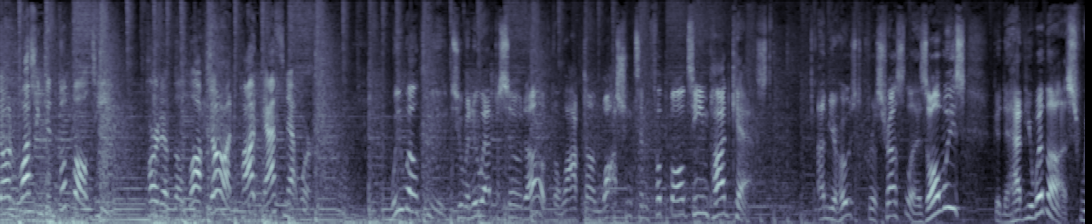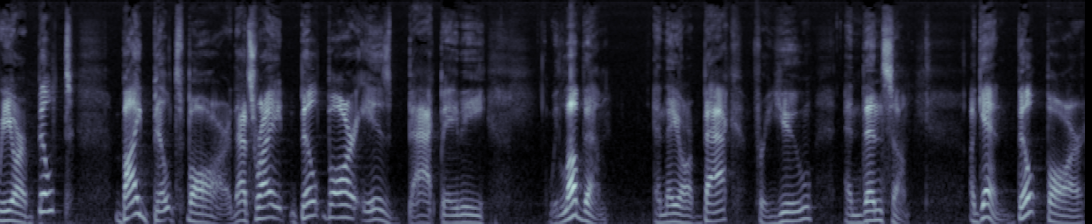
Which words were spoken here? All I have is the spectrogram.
On Washington Football Team, part of the Locked On Podcast Network. We welcome you to a new episode of the Locked On Washington Football Team podcast. I'm your host, Chris Russell. As always, good to have you with us. We are built by Built Bar. That's right, Built Bar is back, baby. We love them, and they are back for you and then some. Again, Built Bar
